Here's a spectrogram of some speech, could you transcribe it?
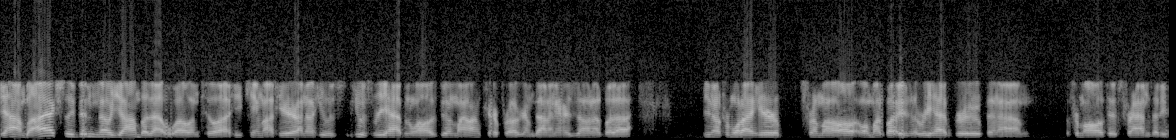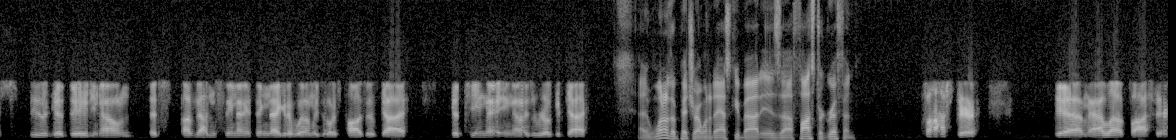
Yamba, I actually didn't know Yamba that well until uh, he came out here. I know he was he was rehabbing while I was doing my arm care program down in Arizona, but uh, you know, from what I hear from uh, all, all my buddies in the rehab group and um, from all of his friends, that he's he's a good dude. You know, and it's I've not seen anything negative with him. He's always a positive guy, good teammate. You know, he's a real good guy. And one other pitcher I wanted to ask you about is uh, Foster Griffin. Foster, yeah, man, I love Foster.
